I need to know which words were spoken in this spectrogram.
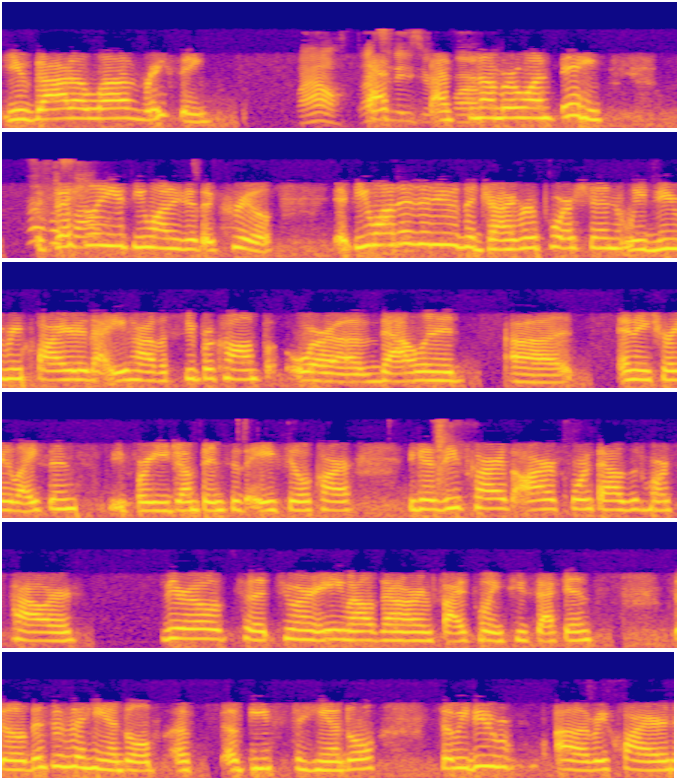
you gotta love racing. wow, that's, That's an easy that's the number one thing. Where Especially if you want to do the crew. If you wanted to do the driver portion, we do require that you have a super comp or a valid uh, NHRA license before you jump into the A fuel car because these cars are 4,000 horsepower, 0 to 280 miles an hour in 5.2 seconds. So this is a handle, a, a beast to handle. So we do uh, require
